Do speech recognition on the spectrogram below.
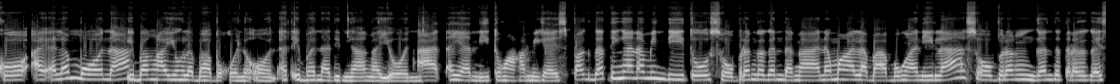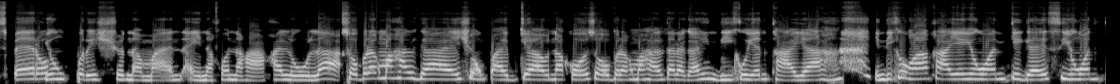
ko ay alam mo na iba nga yung lababo ko noon at iba na din nga ngayon. At ayan dito nga kami guys. Pagdating nga namin dito sobrang gaganda nga ng mga lababo nga nila. Sobrang ganda talaga guys. Pero yung presyo naman ay nako nakakalula. Sobrang mahal guys. Yung 5K nako sobrang mahal talaga. Hindi ko yan kaya. Hindi ko nga kaya yung 1K guys. Yung 1K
